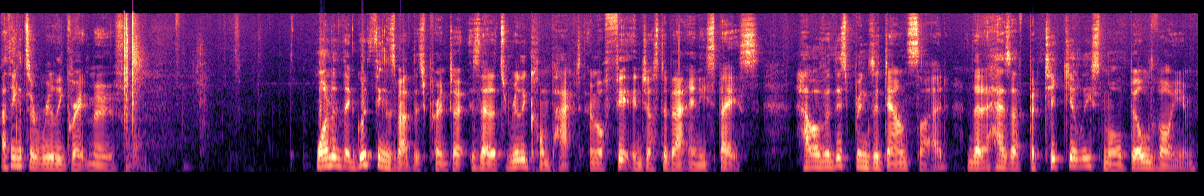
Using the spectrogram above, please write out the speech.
I think it's a really great move. One of the good things about this printer is that it's really compact and will fit in just about any space. However, this brings a downside that it has a particularly small build volume.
